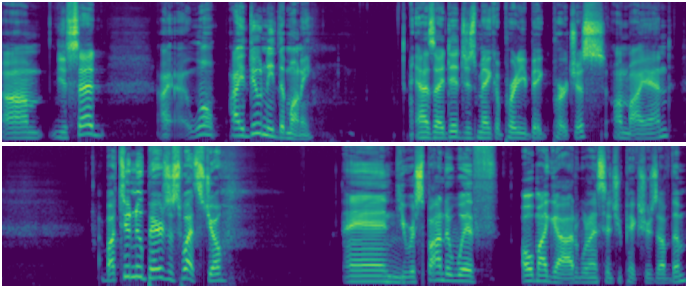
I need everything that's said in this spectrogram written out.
Um, you said, I well, I do need the money, as I did just make a pretty big purchase on my end. I bought two new pairs of sweats, Joe, and Hmm. you responded with, "Oh my God!" when I sent you pictures of them.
